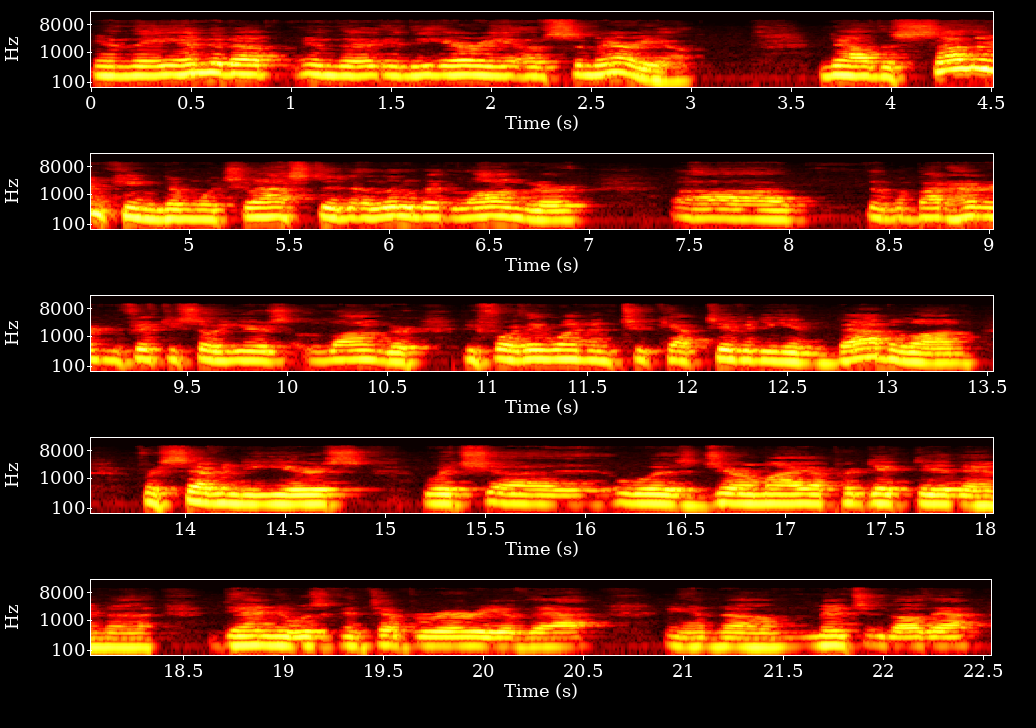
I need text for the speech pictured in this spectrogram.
and they ended up in the in the area of Samaria. Now, the southern kingdom, which lasted a little bit longer, uh, about 150 so years longer, before they went into captivity in Babylon for 70 years, which uh, was Jeremiah predicted, and uh, Daniel was a contemporary of that and um, mentioned all that.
